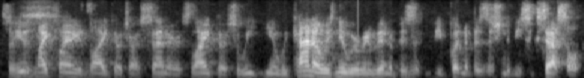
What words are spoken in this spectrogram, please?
So he was Mike Flanagan's line coach, our center's line coach. So we, you know, we kind of always knew we were going to be in a position, be put in a position to be successful.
